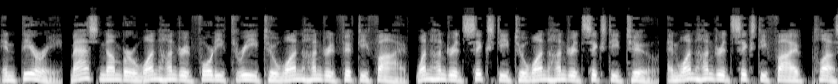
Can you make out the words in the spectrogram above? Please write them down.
In theory, mass number 143 to 155, 160 to 162, and 165 plus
